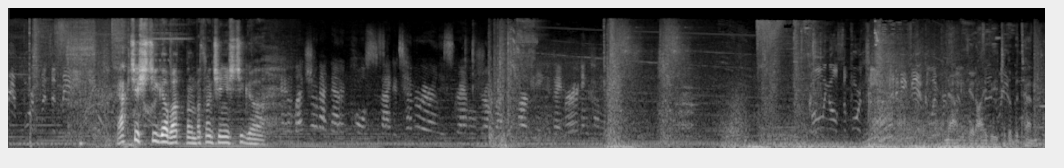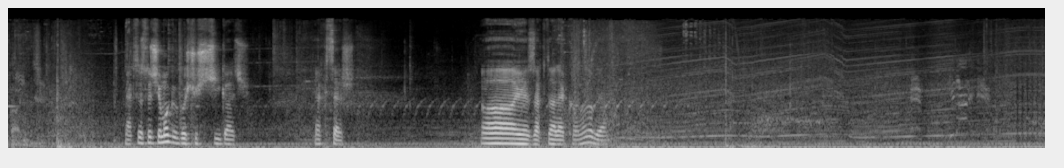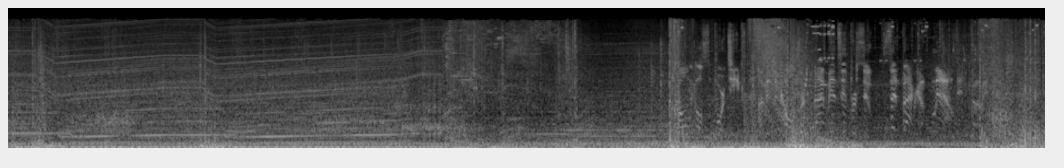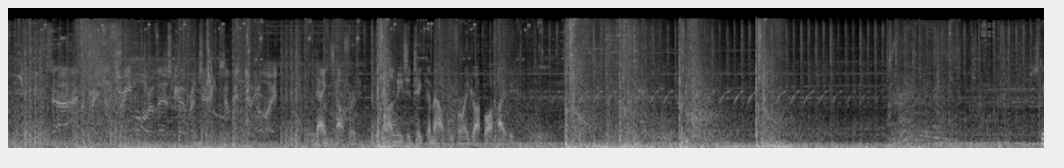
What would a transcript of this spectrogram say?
Reinforcements immediately. Jak cię ściga Batman? Batman cię nie ściga. Chcesz, to cię mogę gościu ścigać. Jak chcesz. O, jest jak daleko. No dobra.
